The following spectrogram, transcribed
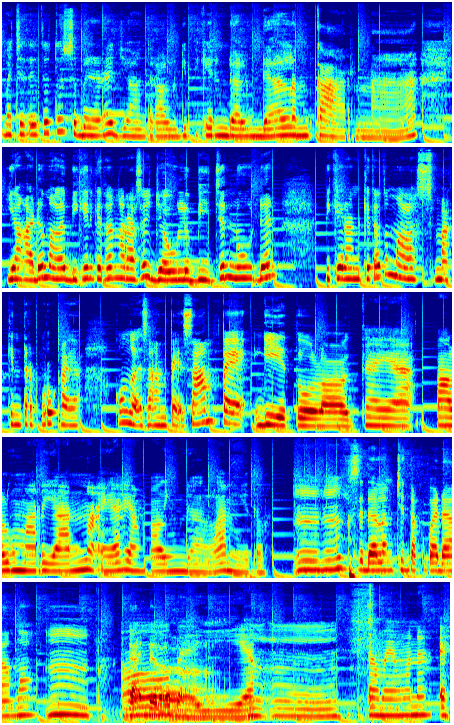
macet itu tuh sebenarnya jangan terlalu dipikirin dalam-dalam karena yang ada malah bikin kita ngerasa jauh lebih jenuh dan pikiran kita tuh malah semakin terpuruk kayak kok nggak sampai-sampai gitu loh. Kayak Palung Mariana ya yang paling dalam gitu. Mhm, sedalam cinta kepadamu. Nggak oh, dong. baik. Mm-mm. Sama yang mana? Eh,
